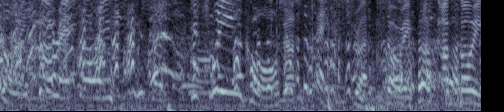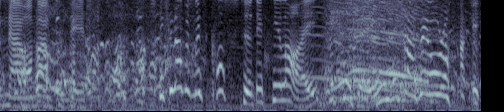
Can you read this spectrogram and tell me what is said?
sorry, sorry, sorry. Between course extra. Sorry, I'm going now. I'm out of here. You can have it with custard if you like. The pudding. That'll be all right.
